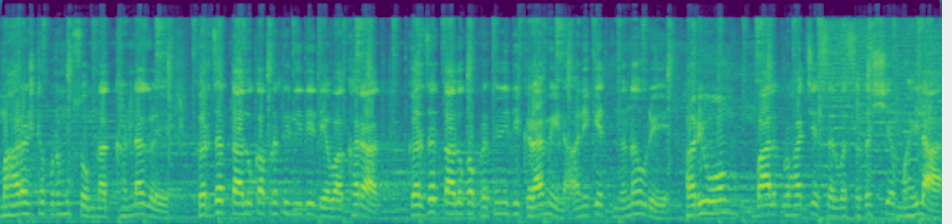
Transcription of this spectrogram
महाराष्ट्र प्रमुख सोमनाथ खंडागळे कर्जत तालुका प्रतिनिधी देवा खरात कर्जत तालुका प्रतिनिधी ग्रामीण अनिकेत ननवरे हरिओम बालगृहाचे सर्व सदस्य महिला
